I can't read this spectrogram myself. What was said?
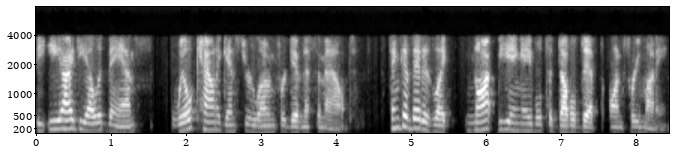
the EIDL advance will count against your loan forgiveness amount think of it as like not being able to double dip on free money.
